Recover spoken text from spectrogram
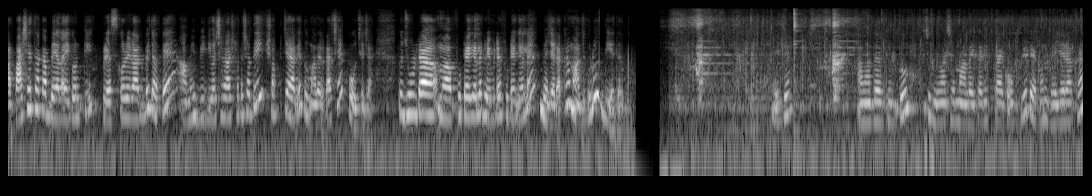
আর পাশে থাকা বেল আইকনটি প্রেস করে রাখবে যাতে আমি ভিডিও ছাড়ার সাথে সাথেই সবচেয়ে আগে তোমাদের কাছে পৌঁছে যায়। তো ঝুলটা ফুটে গেলে গ্রেভিটা ফুটে গেলে ভেজে রাখা মাছগুলো দিয়ে দেবো। এই যে আমাদের কিন্তু চিংড়ি মাছের মালাইকারি প্রায় কমপ্লিট এখন ভেজে রাখা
